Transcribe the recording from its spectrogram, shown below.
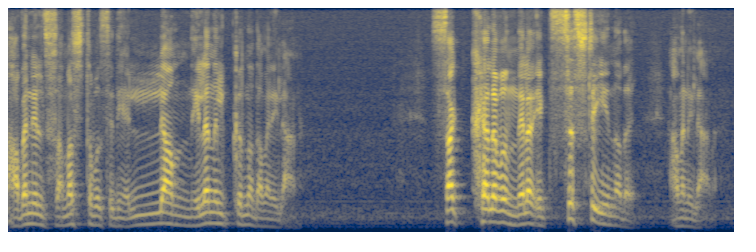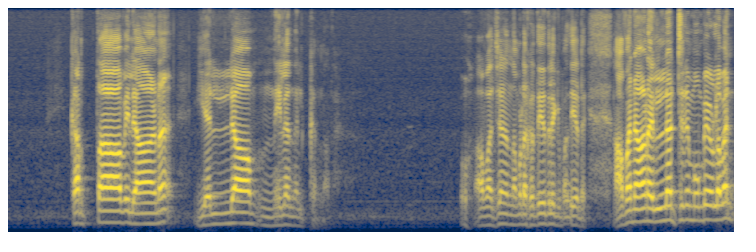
അവനിൽ സമസ്തവസ്ഥിതി എല്ലാം നിലനിൽക്കുന്നത് അവനിലാണ്. സകലവും നില എക്സിസ്റ്റ് ചെയ്യുന്നത് അവനിലാണ്. കർത്താവിലാണ് എല്ലാം നിലനിൽക്കുന്നത്. ഓ ആ വചനം നമ്മുടെ ഹൃദയത്തിലേക്ക് പതിയട്ടെ. അവനാണ് എല്ലാറ്റിനും മുമ്പേ ഉള്ളവൻ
